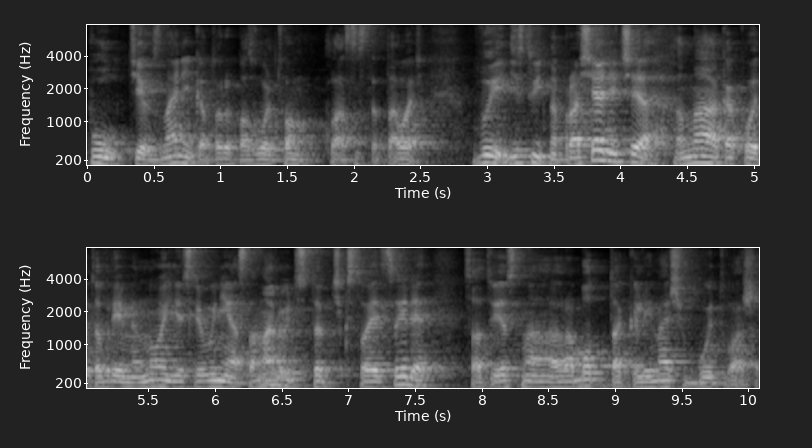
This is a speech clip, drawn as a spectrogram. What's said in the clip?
пул тех знаний, которые позволят вам классно стартовать. Вы действительно просядете на какое-то время, но если вы не останавливаетесь, топите к своей цели, соответственно, работа так или иначе будет ваша.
